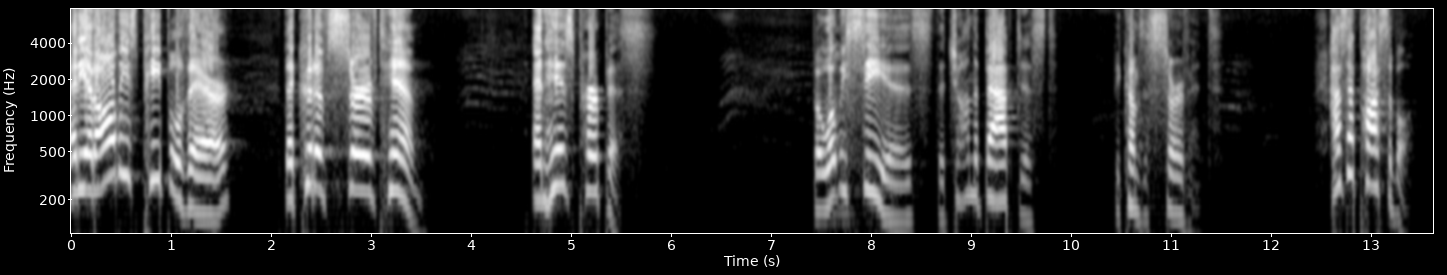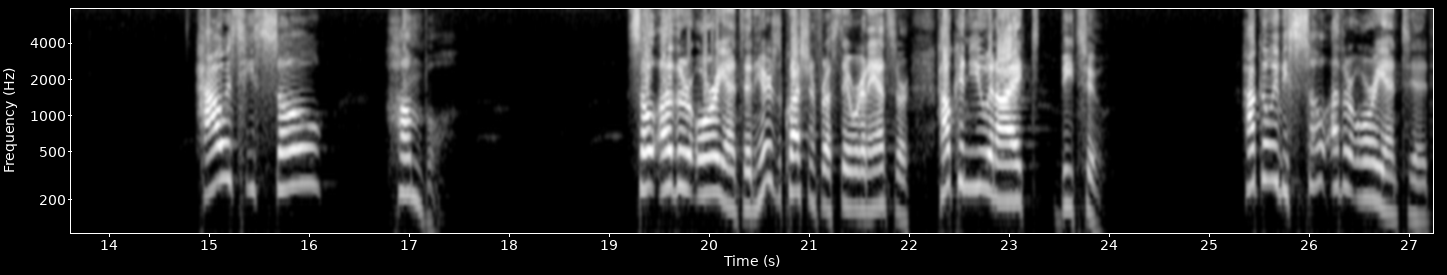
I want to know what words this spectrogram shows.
And he had all these people there that could have served him and his purpose. But what we see is that John the Baptist becomes a servant. How's that possible? How is he so humble? So other oriented. And here's the question for us today we're going to answer How can you and I be too? How can we be so other oriented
